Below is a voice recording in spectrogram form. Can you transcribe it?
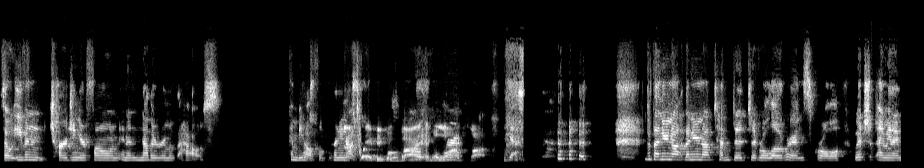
So even charging your phone in another room of the house can be helpful. Then you're That's not why people buy an alarm clock. Yes. but then you're not then you're not tempted to roll over and scroll, which I mean I'm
